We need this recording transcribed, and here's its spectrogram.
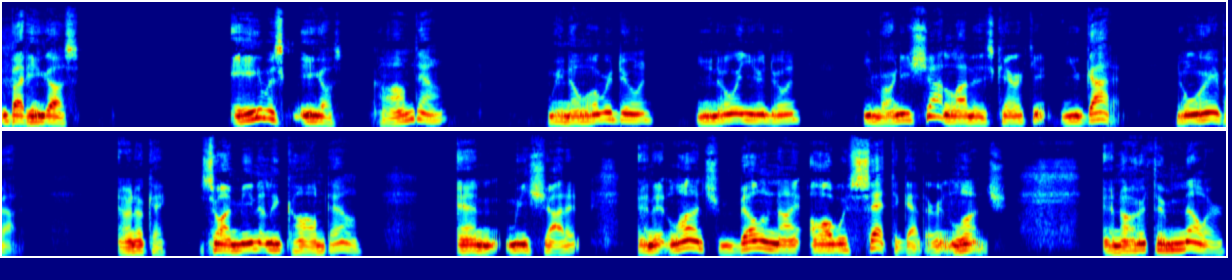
But he goes, He was, he goes, Calm down. We know what we're doing. You know what you're doing. You've already shot a lot of this character. You got it. Don't worry about it. And okay. So I immediately calmed down and we shot it. And at lunch, Bill and I always sat together at lunch. And Arthur Miller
